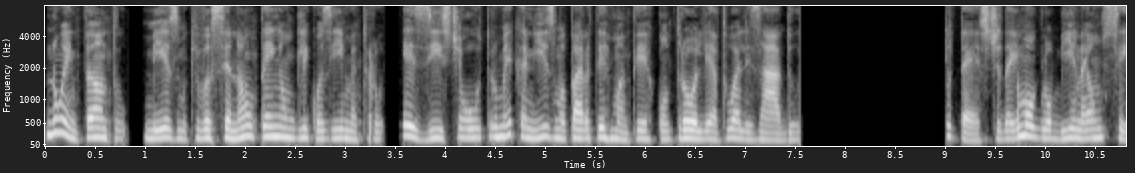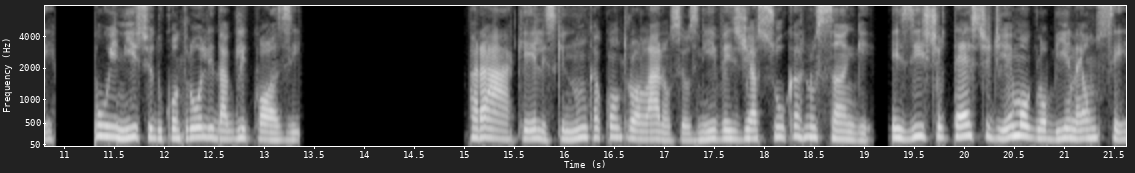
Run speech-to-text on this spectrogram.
No entanto, mesmo que você não tenha um glicosímetro, existe outro mecanismo para ter manter controle atualizado. O teste da hemoglobina é um C o início do controle da glicose. Para aqueles que nunca controlaram seus níveis de açúcar no sangue, existe o teste de hemoglobina A1C.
